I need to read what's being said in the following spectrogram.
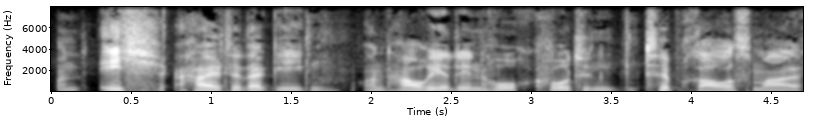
Und ich halte dagegen und hau hier den hochquotigen Tipp raus mal.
